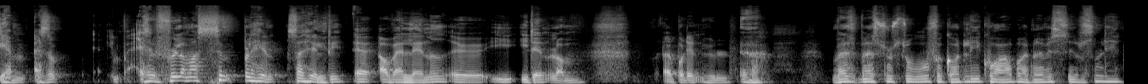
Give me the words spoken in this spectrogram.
jamen altså, Altså, jeg føler mig simpelthen så heldig at, at være landet øh, i, i den lomme, øh, på den hylde. Ja. Hvad, hvad synes du, Uffe godt lige kunne arbejde med, hvis du sådan lige...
